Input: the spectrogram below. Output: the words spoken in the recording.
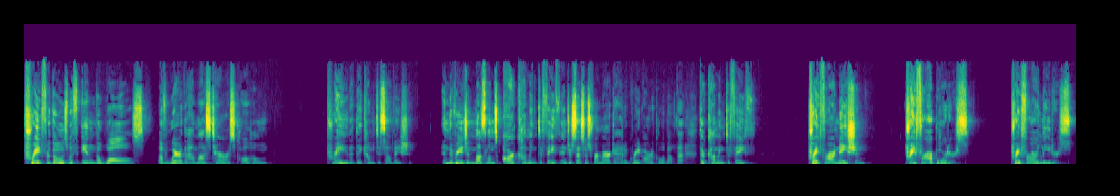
Pray for those within the walls of where the Hamas terrorists call home. Pray that they come to salvation. In the region, Muslims are coming to faith. Intercessors for America had a great article about that. They're coming to faith. Pray for our nation. Pray for our borders. Pray for our leaders.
